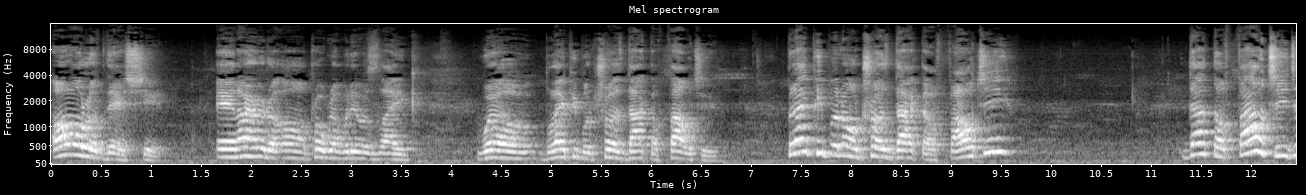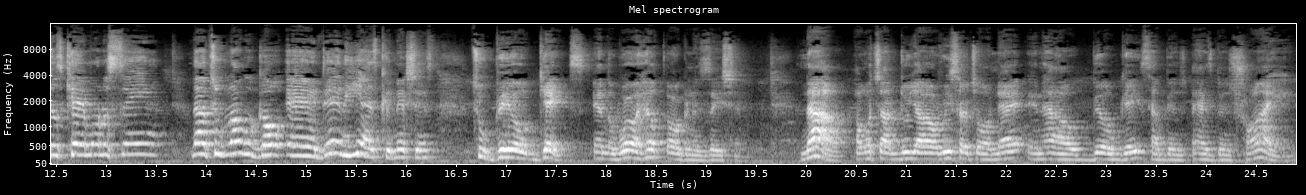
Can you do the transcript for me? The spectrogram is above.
all of that shit. And I heard a um, program where it was like, well, black people trust Dr. Fauci. Black people don't trust Dr. Fauci. Dr. Fauci just came on the scene not too long ago, and then he has connections to Bill Gates and the World Health Organization. Now, I want y'all to do y'all research on that and how Bill Gates have been has been trying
